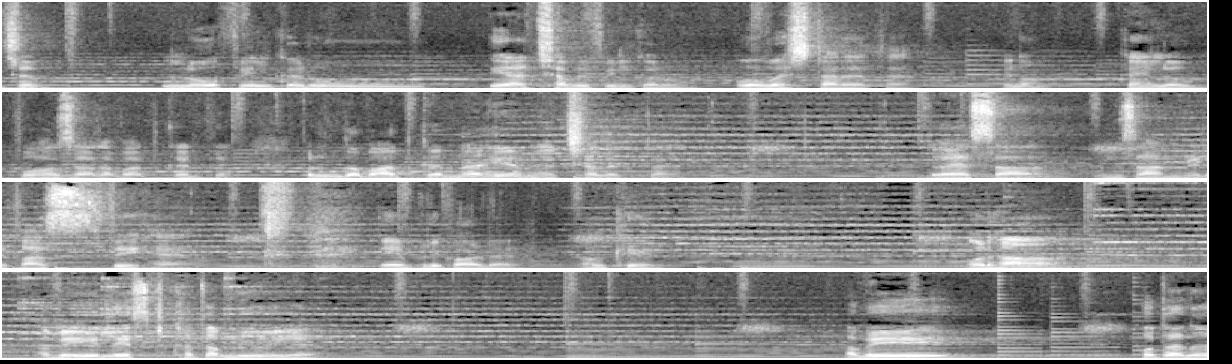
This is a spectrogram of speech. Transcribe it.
जब लो फील करूँ या अच्छा भी फील करूँ, वो बचता रहता है यू नो कई लोग बहुत ज़्यादा बात करते हैं, पर उनका बात करना ही हमें अच्छा लगता है। तो ऐसा इंसान मेरे पास भी है। टेप रिकॉर्डर ओके और हाँ अभी लिस्ट ख़त्म नहीं हुई है। अभी होता ना,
